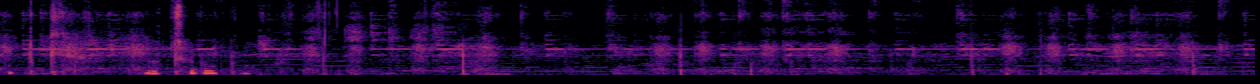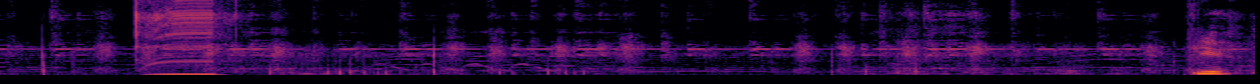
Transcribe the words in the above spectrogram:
어떡해. 나 체력이 없어. 예.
